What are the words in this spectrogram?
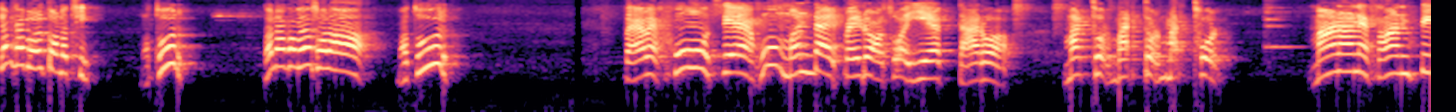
કેમ કે બોલતો નથી મથુર મથુર મથુર મથુર. માણાને શાંતિ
